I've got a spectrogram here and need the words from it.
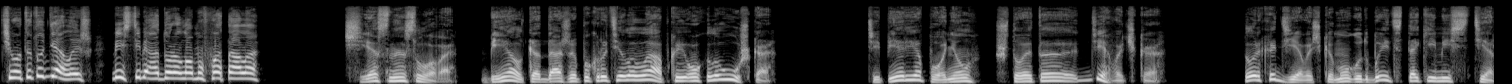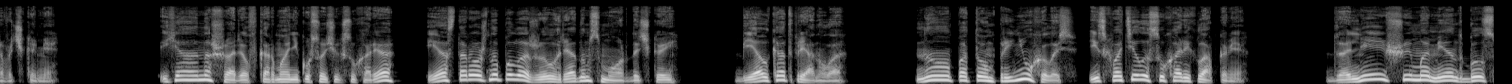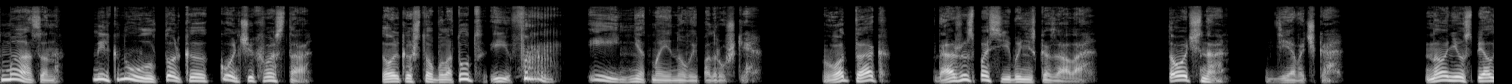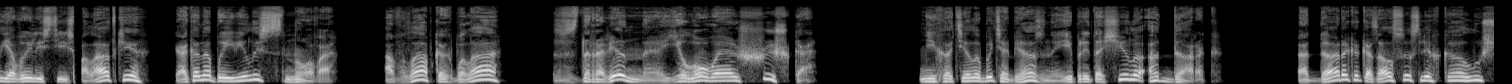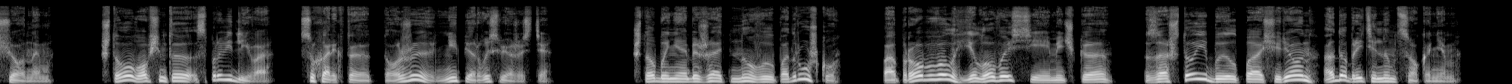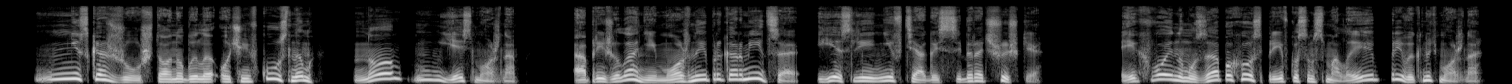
«Чего ты тут делаешь? Без тебя дураломов хватало!» Честное слово, белка даже покрутила лапкой около ушка. Теперь я понял, что это девочка. Только девочка могут быть такими стервочками. Я нашарил в кармане кусочек сухаря и осторожно положил рядом с мордочкой. Белка отпрянула. Но потом принюхалась и схватила сухарик лапками. Дальнейший момент был смазан, мелькнул только кончик хвоста. Только что была тут и фрр, и нет моей новой подружки. Вот так. Даже спасибо не сказала. Точно, девочка. Но не успел я вылезти из палатки, как она появилась снова. А в лапках была Здоровенная еловая шишка. Не хотела быть обязанной и притащила отдарок. Отдарок оказался слегка лущеным, что, в общем-то, справедливо. Сухарик-то тоже не первой свежести. Чтобы не обижать новую подружку, попробовал еловое семечко, за что и был поощрен одобрительным цоканем. Не скажу, что оно было очень вкусным, но есть можно. А при желании можно и прокормиться, если не в тягость собирать шишки. и к хвойному запаху с привкусом смолы привыкнуть можно.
